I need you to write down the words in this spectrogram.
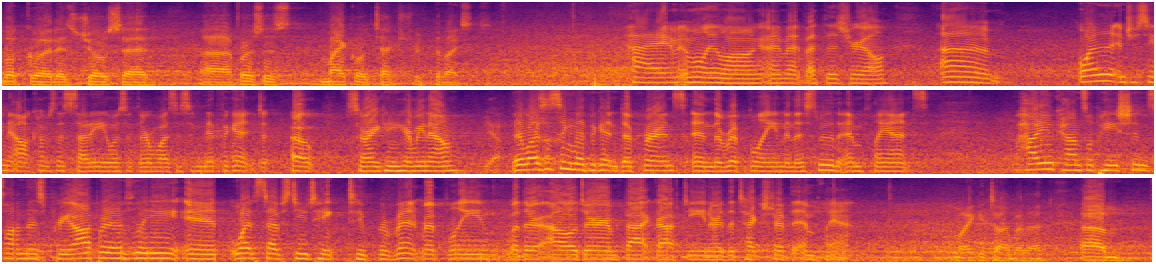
look good, as Joe said, uh, versus micro textured devices. Hi, I'm Emily Long. I'm at Beth Israel. Um, one of the interesting outcomes of the study was that there was a significant. Di- oh, sorry. Can you hear me now? Yeah. There was a significant difference in the rippling and the smooth implants. How do you counsel patients on this preoperatively, and what steps do you take to prevent rippling, whether alloderm, fat grafting, or the texture of the implant? Well, I can talk about that. Um,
